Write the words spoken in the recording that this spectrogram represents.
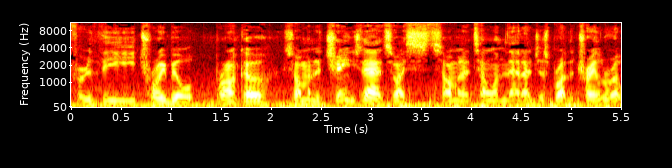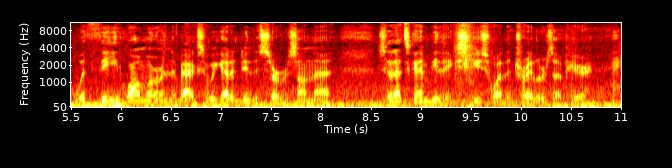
for the Troy-Bilt Bronco. So I'm going to change that. So, I, so I'm going to tell him that I just brought the trailer up with the lawnmower in the back. So we got to do the service on that. So that's going to be the excuse why the trailer's up here.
